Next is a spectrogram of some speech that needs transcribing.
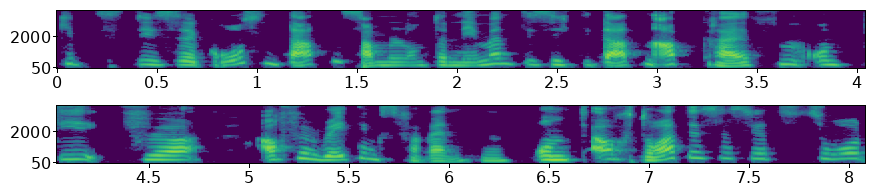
gibt es diese großen Datensammelunternehmen, die sich die Daten abgreifen und die für auch für Ratings verwenden. Und auch dort ist es jetzt so,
